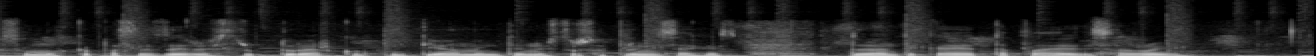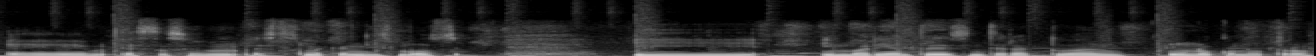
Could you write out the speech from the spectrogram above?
somos capaces de reestructurar cognitivamente nuestros aprendizajes durante cada etapa de desarrollo. Eh, estos, estos mecanismos y invariantes interactúan uno con otro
